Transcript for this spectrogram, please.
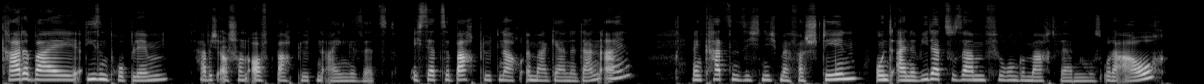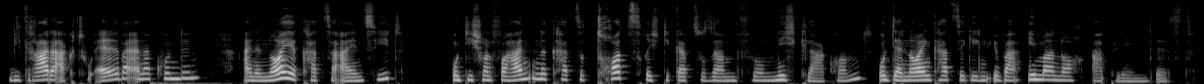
Gerade bei diesen Problemen habe ich auch schon oft Bachblüten eingesetzt. Ich setze Bachblüten auch immer gerne dann ein, wenn Katzen sich nicht mehr verstehen und eine Wiederzusammenführung gemacht werden muss. Oder auch, wie gerade aktuell bei einer Kundin, eine neue Katze einzieht und die schon vorhandene Katze trotz richtiger Zusammenführung nicht klarkommt und der neuen Katze gegenüber immer noch ablehnend ist.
